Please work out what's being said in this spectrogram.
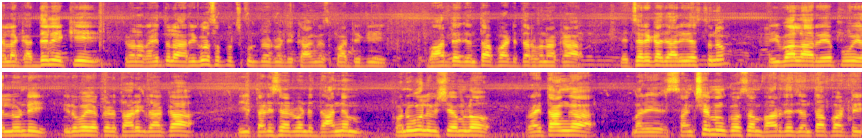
ఇలా గద్దెనెక్కి ఇవాళ రైతుల అరిగోసపుచ్చుకుంటున్నటువంటి కాంగ్రెస్ పార్టీకి భారతీయ జనతా పార్టీ తరఫున ఒక హెచ్చరిక జారీ చేస్తున్నాం. ఇవాళ రేపు ఎల్లుండి ఇరవై ఒకటి తారీఖు దాకా ఈ తడిసినటువంటి ధాన్యం కొనుగోలు విషయంలో రైతాంగ మరి సంక్షేమం కోసం భారతీయ జనతా పార్టీ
